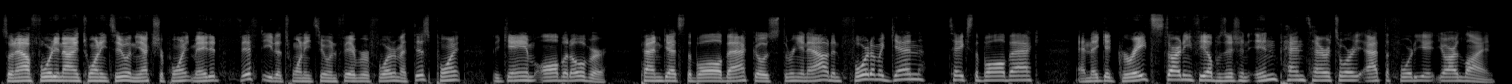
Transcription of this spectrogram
So now 49-22 and the extra point made it 50 to 22 in favor of Fordham. At this point, the game all but over. Penn gets the ball back, goes three and out, and Fordham again takes the ball back, and they get great starting field position in Penn territory at the 48 yard line.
